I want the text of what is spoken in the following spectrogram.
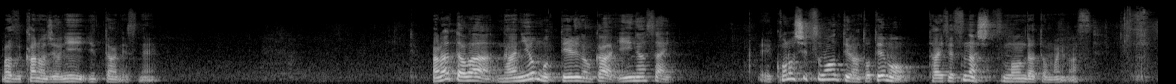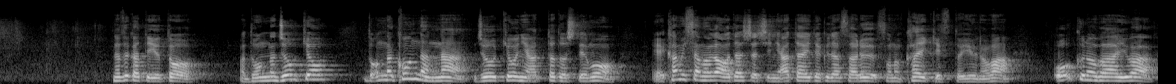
まず彼女に言ったんですね。あなたは何を持っているのか言いなさい。この質問っていうのはとても大切な質問だと思います。なぜかというとどんな状況どんな困難な状況にあったとしても神様が私たちに与えてくださるその解決というのは多くの場合は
